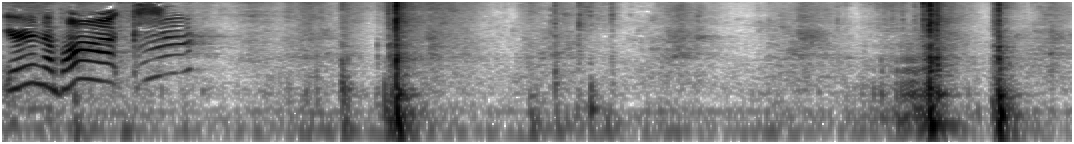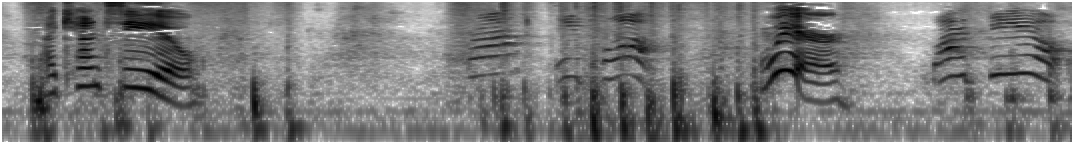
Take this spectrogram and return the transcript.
You're in a box. I can't see you. Where? there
